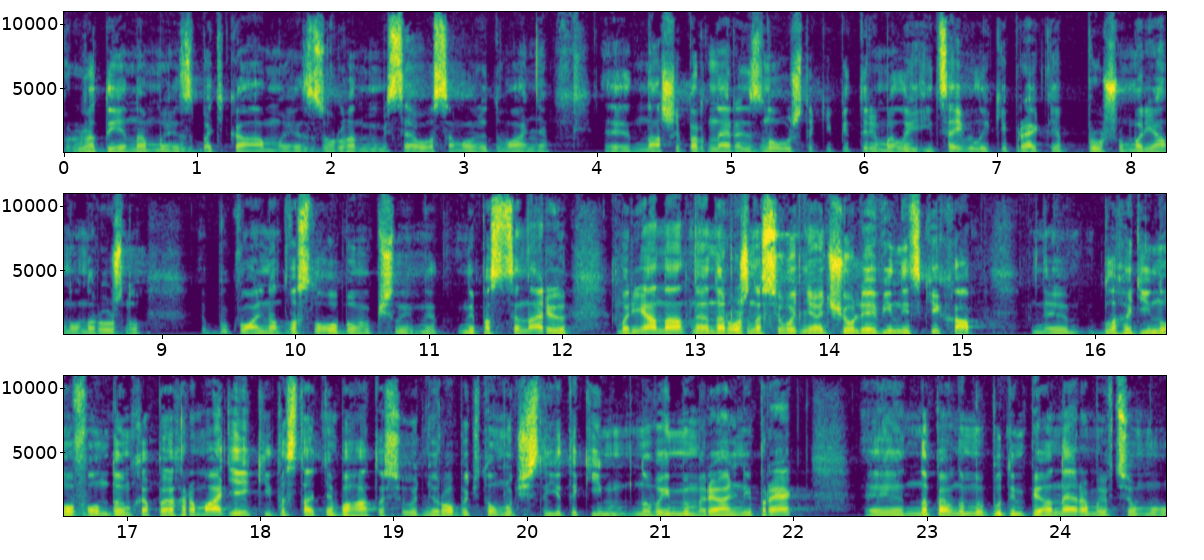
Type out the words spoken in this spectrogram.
родинами, з батьками, з органами місцевого самоврядування. Е, Наші партнери знову ж таки підтримали і цей великий проект. Я прошу Мар'яну Нарожну буквально два слова, бо ми пішли не, по сценарію. Мар'яна е, Нарожна сьогодні очолює Вінницький хаб е, благодійного фонду МХП громаді, який достатньо багато сьогодні робить, в тому числі такий новий меморіальний проект. Е, Напевно, ми будемо піонерами в цьому,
